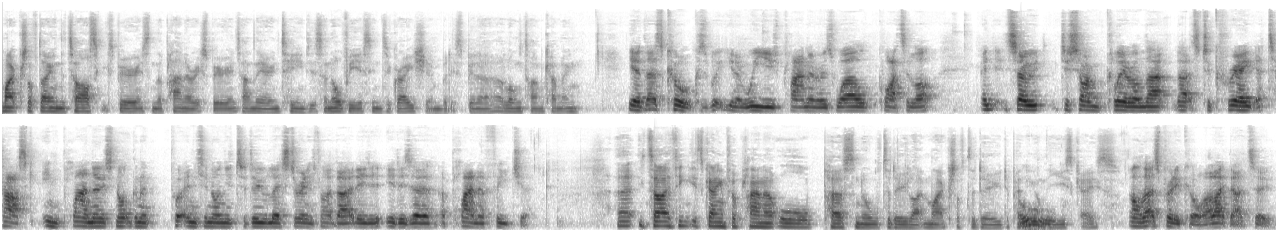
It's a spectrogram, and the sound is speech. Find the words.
Microsoft own the task experience and the planner experience and their own teams. It's an obvious integration, but it's been a, a long time coming. Yeah, that's cool because you know we use Planner as well quite a lot. And so, just so I'm clear on that, that's to create a task in Planner. It's not going to put anything on your to-do list or anything like that. it, it is a, a, Planner feature. Uh, so I think it's going for Planner or personal to do, like Microsoft to do, depending Ooh. on the use case. Oh, that's pretty cool. I like that too.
